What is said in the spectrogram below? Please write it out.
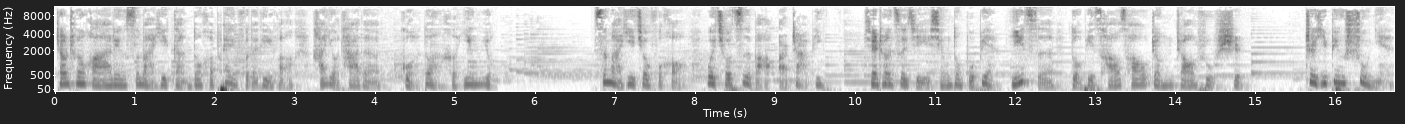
张春华令司马懿感动和佩服的地方，还有他的果断和英勇。司马懿救父后，为求自保而诈病。宣称自己行动不便，以此躲避曹操征召入室。这一病数年，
